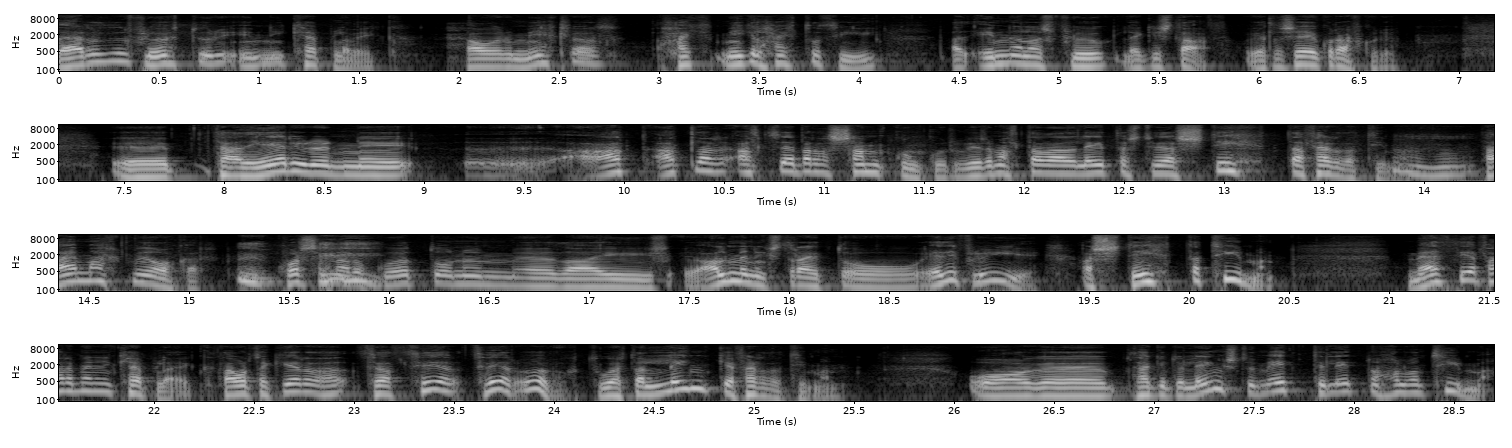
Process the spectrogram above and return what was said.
verður fluttur inn í Keflavík þá er mikil, mikil hægt á því að innanlandsflug leggir staf og ég ætla að segja ykkur af hverju. Uh, það er í rauninni uh, allar, allt er bara samgöngur við erum alltaf að leitast við að stitta ferðartíma mm -hmm. það er markmið okkar hvort sem er á gödunum eða í almenningsstræt og eða í flugi að stitta tíman með því að fara með henni keflæk þá ert að gera það þver öfugt þú ert að lengja ferðartíman og uh, það getur lengst um 1 til 1,5 tíma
